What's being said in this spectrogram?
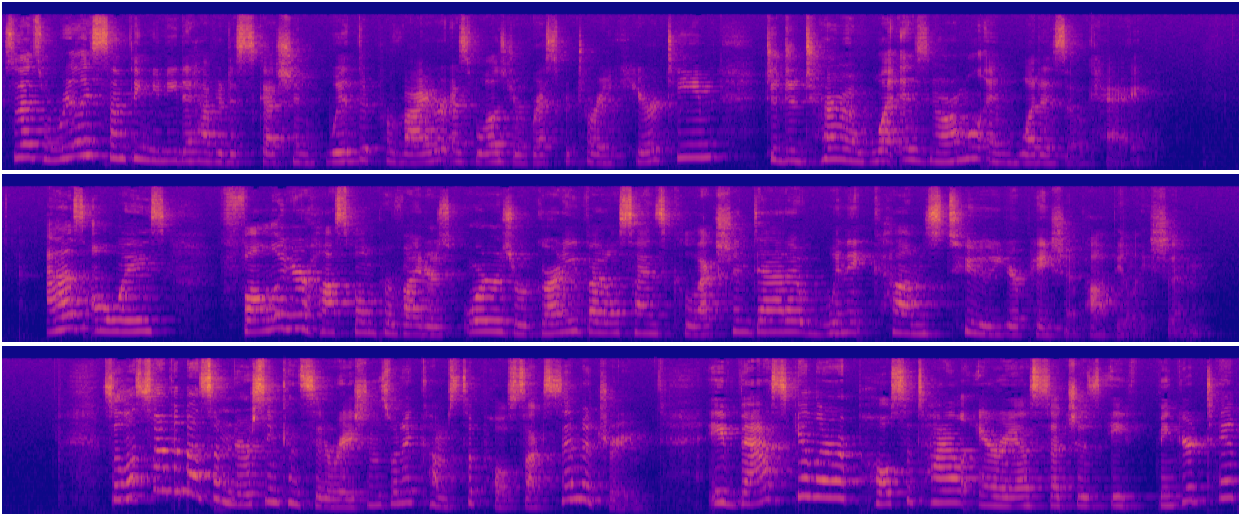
So that's really something you need to have a discussion with the provider as well as your respiratory care team to determine what is normal and what is okay. As always, follow your hospital and provider's orders regarding vital signs collection data when it comes to your patient population. So let's talk about some nursing considerations when it comes to pulse oximetry. A vascular pulsatile area such as a fingertip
